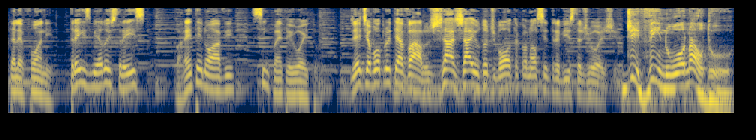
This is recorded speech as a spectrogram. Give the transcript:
telefone 3623 4958. Gente, eu vou pro intervalo. Já já eu tô de volta com a nossa entrevista de hoje. Divino Ronaldo,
